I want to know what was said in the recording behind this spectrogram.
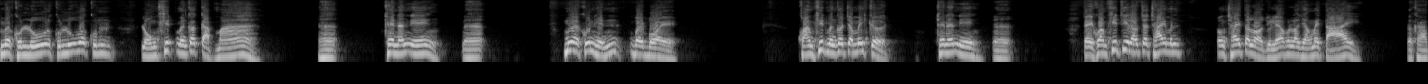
เมื่อคุณรู้คุณรู้ว่าคุณหลงคิดมันก็กลับมานะฮะแค่นั้นเองนะฮะเมื่อคุณเห็นบ่อยๆ ความคิดมันก็จะไม่เกิด แค่นั้นเองนะฮะแต่ความคิดที่เราจะใช้มัน ต้องใช้ตลอดอยู่แล้วเพราะเรายังไม่ตายนะครับ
